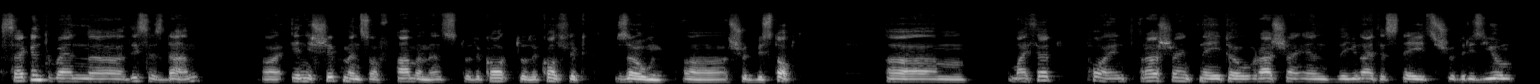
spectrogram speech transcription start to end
second, when this is done, any shipments of armaments to the, to the conflict zone should be stopped. Um, my third point, Russia and NATO, Russia and the United States should resume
